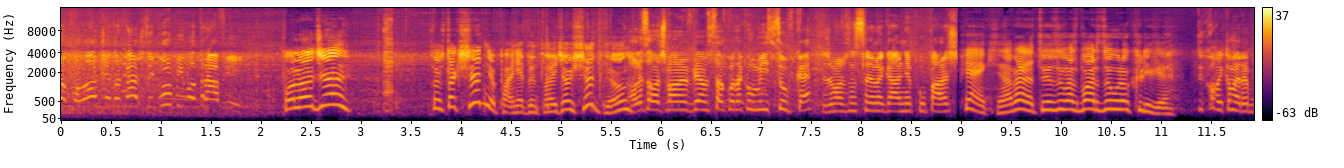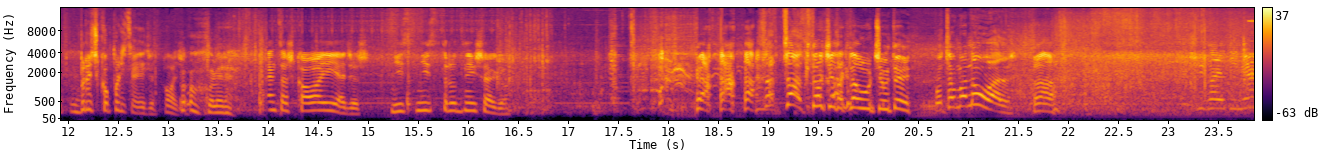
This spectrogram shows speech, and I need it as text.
No po lodzie to każdy głupi potrafi! Po lodzie? Coś tak średnio, panie, bym powiedział średnio. Ale zobacz, mamy w Białymstoku taką miejscówkę, że można sobie legalnie półpalać. Pięknie, naprawdę, tu jest u was bardzo urokliwie. Ty chowaj kamerę, bryczko, policja jedzie, chowaj. O cholera. Kręcasz koło i jedziesz. Nic, nic trudniejszego. Co, co? Kto cię tak nauczył, ty? Bo to manual. A. Cicha jedynie?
